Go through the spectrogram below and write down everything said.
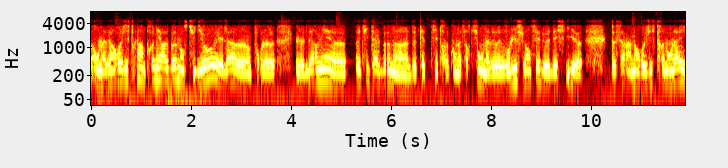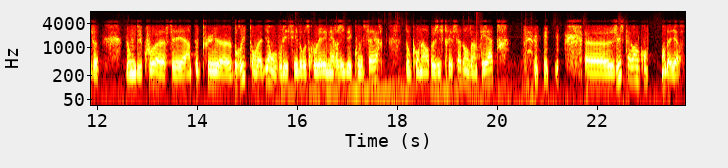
on avait enregistré un premier album en studio et là, euh, pour le, dernier euh, petit album de quatre titres qu'on a sorti, on avait voulu se lancer le défi de faire un enregistrement live. Donc, du coup, c'est un peu plus brut, on va dire. On voulait essayer de retrouver l'énergie des concerts. Donc, on a enregistré ça dans un théâtre. juste avant le confinement d'ailleurs.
